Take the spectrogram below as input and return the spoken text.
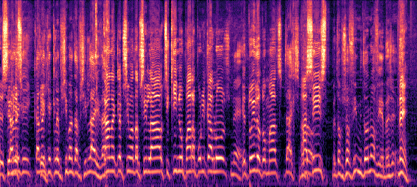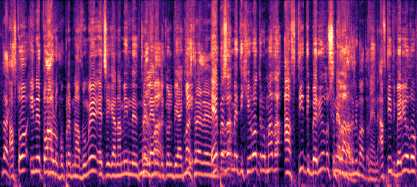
ε, σε Κάνα διεσ- και, κάνα Τι; και κλεψίματα ψηλά είδα. Κάνα κλεψίματα ψηλά. Ο Τσικίνιο πάρα πολύ καλός. Ναι. Και το είδα το μάτς. Εντάξει, με το, Assist. με το ψοφίμι τον Όφη έπαιζε. Ναι, Εντάξει. αυτό είναι το άλλο που πρέπει να δούμε, έτσι για να μην ε, τρελαίνονται μα- και οι Ολυμπιακοί. μας τρελαίνουν. Έπαιζα με τη χειρότερη ομάδα αυτή την περίοδο στην Ελλάδα. πρωταθλήματος. Ναι, ναι. Αυτή την περίοδο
